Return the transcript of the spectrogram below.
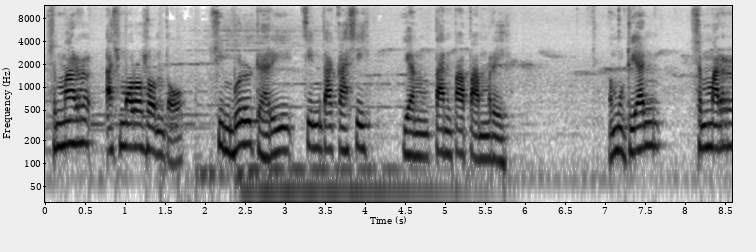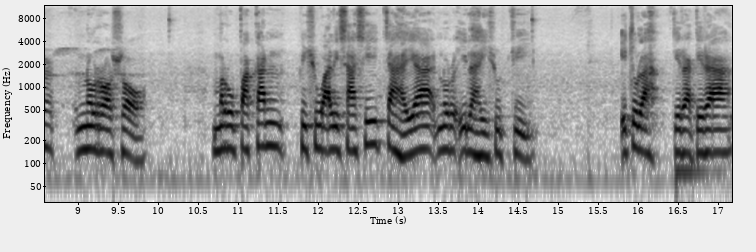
Semar Asmoro Sonto simbol dari cinta kasih yang tanpa pamrih. Kemudian Semar Nuroso merupakan visualisasi cahaya nur ilahi suci. Itulah kira-kira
